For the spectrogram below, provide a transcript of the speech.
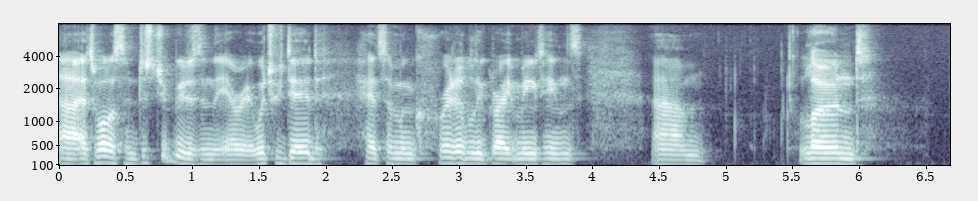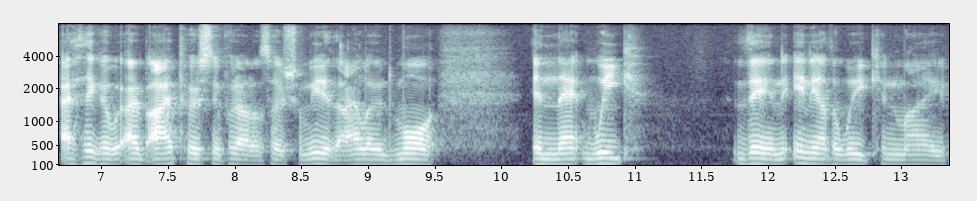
uh, as well as some distributors in the area, which we did. Had some incredibly great meetings. Um, learned, I think I, I, personally put out on social media that I learned more in that week than any other week in my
